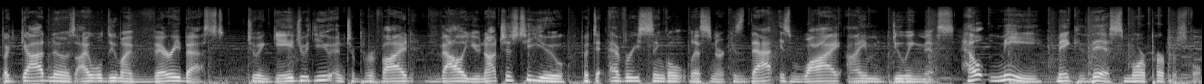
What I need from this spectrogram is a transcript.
but God knows I will do my very best to engage with you and to provide value, not just to you, but to every single listener, because that is why I'm doing this. Help me make this more purposeful.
